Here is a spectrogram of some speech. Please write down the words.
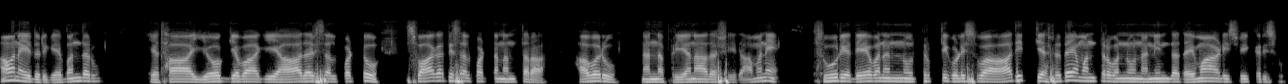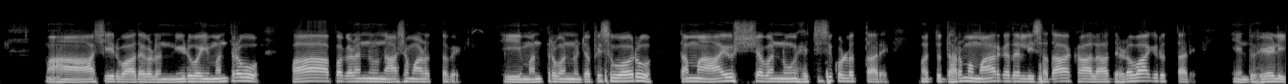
ಅವನ ಎದುರಿಗೆ ಬಂದರು. ಯಥಾ ಯೋಗ್ಯವಾಗಿ ಆಧರಿಸಲ್ಪಟ್ಟು ಸ್ವಾಗತಿಸಲ್ಪಟ್ಟ ನಂತರ ಅವರು, ನನ್ನ ಪ್ರಿಯನಾದ ಶ್ರೀರಾಮನೇ ಸೂರ್ಯ ದೇವನನ್ನು ತೃಪ್ತಿಗೊಳಿಸುವ ಆದಿತ್ಯ ಹೃದಯ ಮಂತ್ರವನ್ನು ನನ್ನಿಂದ ದಯಮಾಡಿ ಸ್ವೀಕರಿಸು. ಮಹಾ ಆಶೀರ್ವಾದಗಳನ್ನು ನೀಡುವ ಈ ಮಂತ್ರವು ಪಾಪಗಳನ್ನು ನಾಶ ಮಾಡುತ್ತವೆ ಈ ಮಂತ್ರವನ್ನು ಜಪಿಸುವವರು ತಮ್ಮ ಆಯುಷ್ಯವನ್ನು ಹೆಚ್ಚಿಸಿಕೊಳ್ಳುತ್ತಾರೆ ಮತ್ತು ಧರ್ಮ ಮಾರ್ಗದಲ್ಲಿ ಸದಾಕಾಲ ದೃಢವಾಗಿರುತ್ತಾರೆ ಎಂದು ಹೇಳಿ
